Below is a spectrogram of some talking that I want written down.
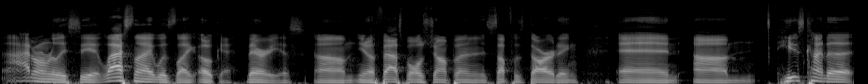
I don't really see it. Last night was like, okay, there he is. Um, you know, fastballs jumping and stuff was darting, and um, he just kind of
